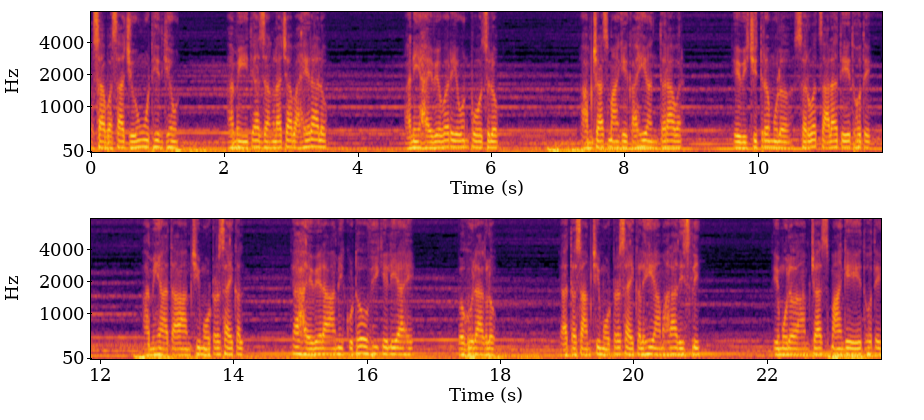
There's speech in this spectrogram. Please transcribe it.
कसा बसा जीव मुठीत घेऊन आम्ही त्या जंगलाच्या बाहेर आलो आणि हायवेवर येऊन पोहोचलो. आमच्याच मागे काही अंतरावर ते विचित्र मुलं सर्व चालत येत होते. आम्ही आता आमची मोटरसायकल त्या हायवेला आम्ही कुठं उभी केली आहे? बघू लागलो. त्यातच आमची मोटरसायकलही आम्हाला दिसली. ती मुलं आमच्याच मागे येत होते.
